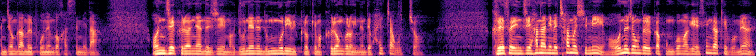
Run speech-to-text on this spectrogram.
안정감을 보는 것 같습니다. 언제 그러냐 듯이 막 눈에는 눈물이 그렇게 막 그렁그렁 있는데 활짝 웃죠. 그래서인지 하나님의 참으심이 어느 정도일까 곰곰하게 생각해 보면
